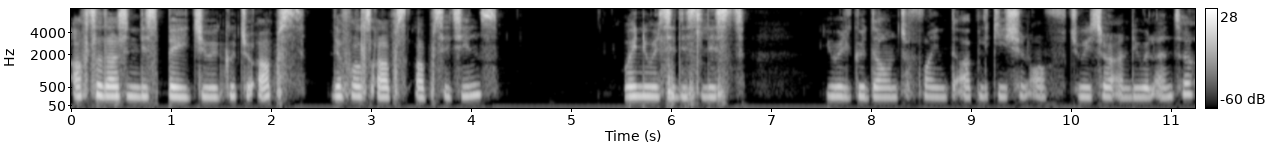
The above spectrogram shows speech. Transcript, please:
After that in this page you will go to apps, default apps, app settings. When you will see this list, you will go down to find the application of Twitter and you will enter.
